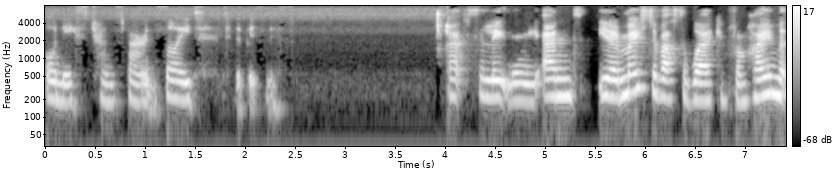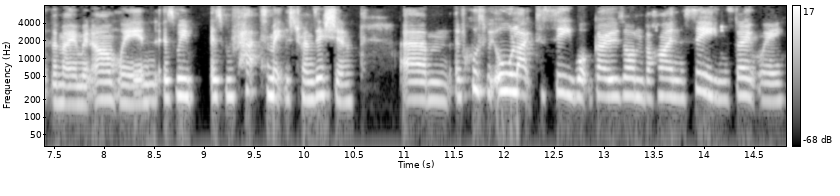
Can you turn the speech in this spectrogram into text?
honest, transparent side to the business. Absolutely, and you know most of us are working from home at the moment, aren't we? And as we as we've had to make this transition, um, of course, we all like to see what goes on behind the scenes, don't we?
